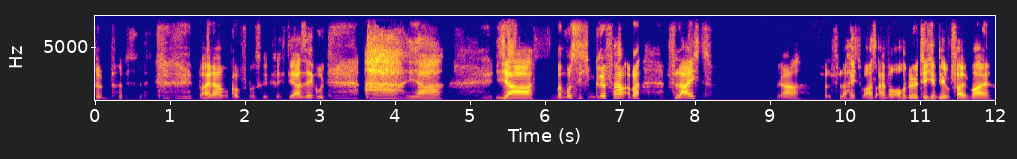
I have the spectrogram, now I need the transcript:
Beide haben Kopfnuss gekriegt. Ja, sehr gut. Ah, ja. Ja, man muss sich im Griff haben, aber vielleicht, ja, vielleicht war es einfach auch nötig in dem Fall mal.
